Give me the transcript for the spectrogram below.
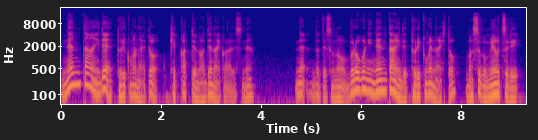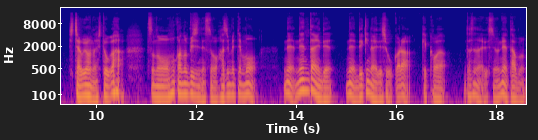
年単位で取り込まないと結果っていうのは出ないからですね。ね、だってそのブログに年単位で取り組めない人、まあ、すぐ目移りしちゃうような人が、その他のビジネスを始めても、ね、年単位でね、できないでしょうから、結果は出せないですよね、多分。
